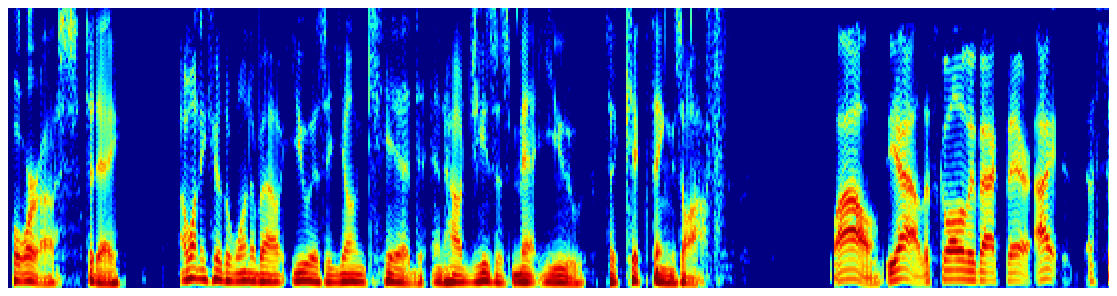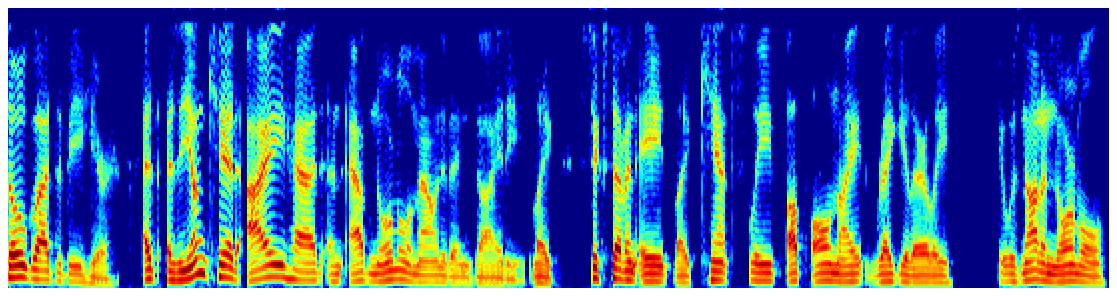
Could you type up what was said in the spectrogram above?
for us today. I want to hear the one about you as a young kid and how Jesus met you to kick things off. Wow. Yeah, let's go all the way back there. I am so glad to be here. As as a young kid, I had an abnormal amount of anxiety, like six, seven, eight, like can't sleep, up all night regularly. It was not a normal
